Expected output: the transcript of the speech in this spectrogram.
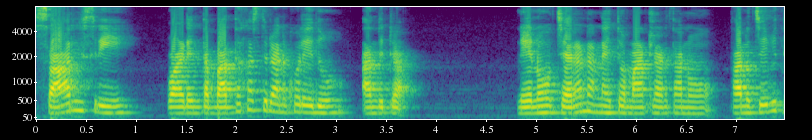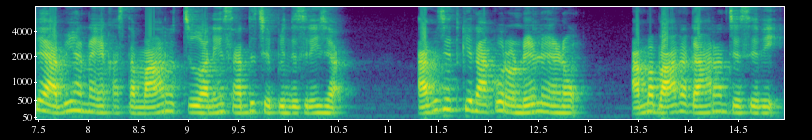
సారీ శ్రీ వాడింత బద్ధకస్తుడు అనుకోలేదు. అందుట నేను చరణ్ అన్నయ్యతో మాట్లాడతాను. తను చెబితే అభి అన్నయ్య కాస్త మారొచ్చు అని సర్ది చెప్పింది శ్రీజ. అభిజిత్కి నాకు రెండేళ్ళు ఏడం అమ్మ బాగా గారం చేసేది.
